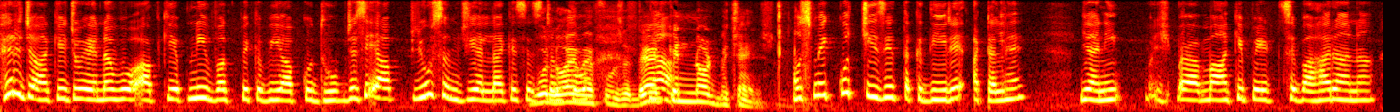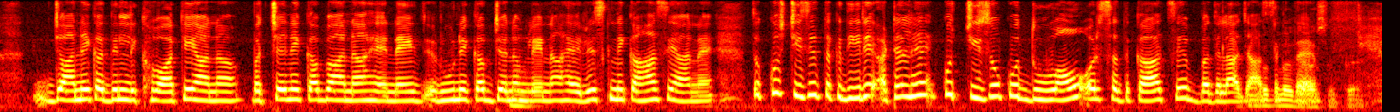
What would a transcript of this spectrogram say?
फिर जाके जो है ना वो आपकी अपनी वक्त पे कभी आपको धूप जैसे आप यूँ समझिए अल्लाह के सिस्टम को। हाँ, उसमें कुछ चीज़ें तकदीरें अटल हैं यानी माँ के पेट से बाहर आना जाने का दिन लिखवा के आना बच्चे ने कब आना है नए रूह ने कब जन्म हम्म। लेना है रिस्क ने कहाँ से आना है तो कुछ चीज़ें तकदीरें अटल हैं कुछ चीज़ों को दुआओं और सदकात से बदला जा बदला सकता, जा है। सकता है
